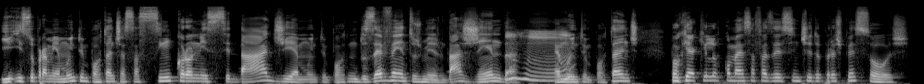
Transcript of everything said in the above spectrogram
E isso para mim é muito importante, essa sincronicidade é muito importante, dos eventos mesmo, da agenda uhum. é muito importante, porque aquilo começa a fazer sentido para as pessoas.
